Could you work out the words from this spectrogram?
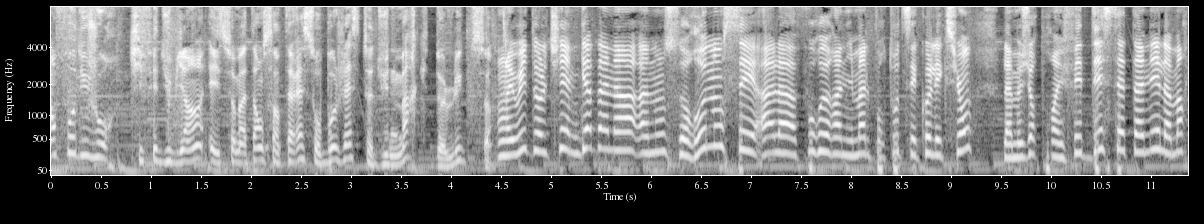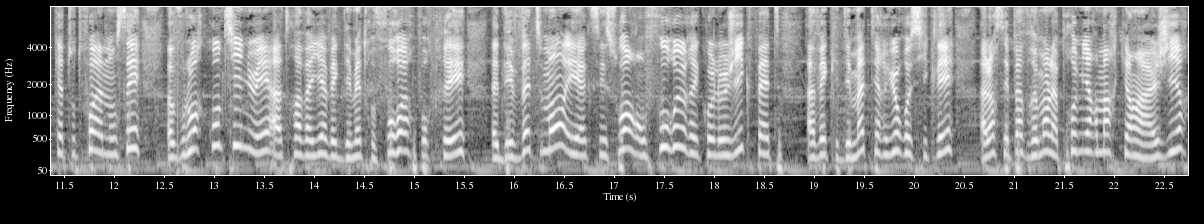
Info du jour qui fait du bien et ce matin on s'intéresse au beau geste d'une marque de luxe. Et oui, Dolce Gabbana annonce renoncer à la fourrure animale pour toutes ses collections. La mesure prend effet dès cette année. La marque a toutefois annoncé vouloir continuer à travailler avec des maîtres fourreurs pour créer des vêtements et accessoires en fourrure écologique faite avec des matériaux recyclés. Alors c'est pas vraiment la première marque hein, à agir.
